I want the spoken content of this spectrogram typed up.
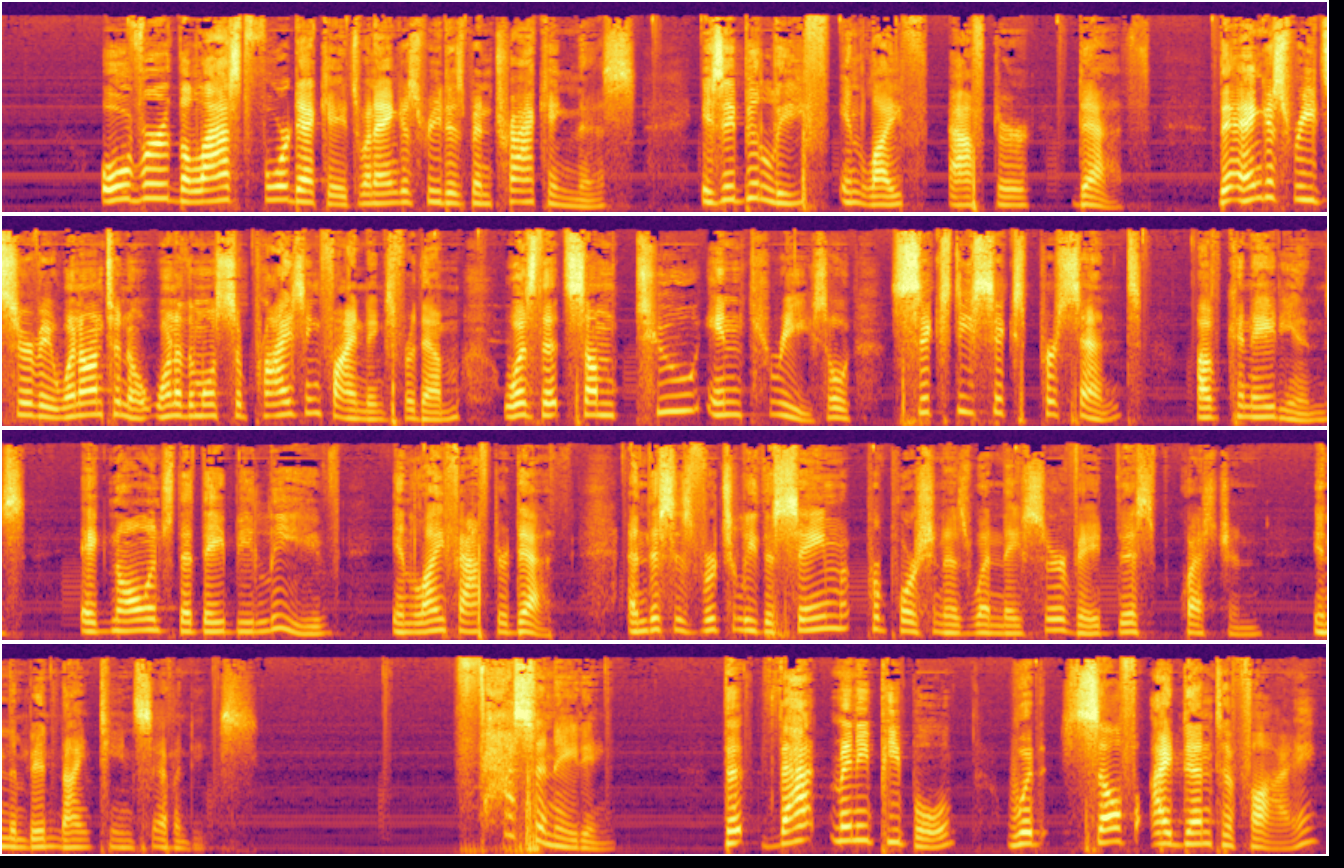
over the last four decades, when Angus Reid has been tracking this, is a belief in life after death. The Angus Reid survey went on to note one of the most surprising findings for them was that some two in three, so 66% of Canadians, acknowledge that they believe in life after death. And this is virtually the same proportion as when they surveyed this question in the mid 1970s. Fascinating that that many people would self identify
